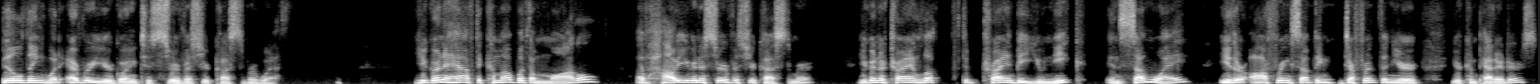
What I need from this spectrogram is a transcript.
building whatever you're going to service your customer with. You're going to have to come up with a model of how you're going to service your customer. You're going to try and look to try and be unique in some way, either offering something different than your your competitors.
